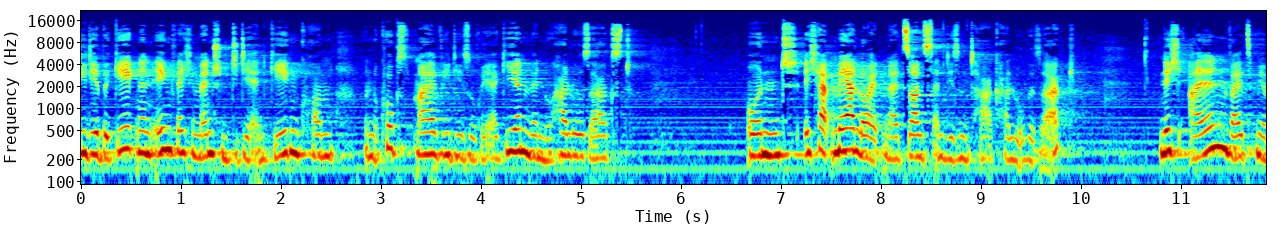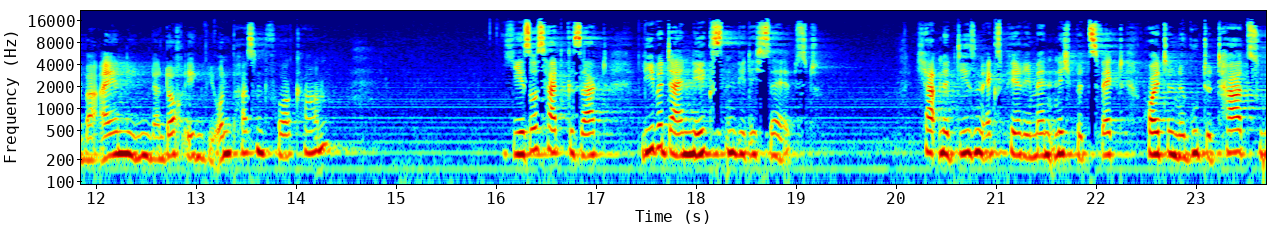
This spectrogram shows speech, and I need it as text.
die dir begegnen, irgendwelche Menschen, die dir entgegenkommen und du guckst mal, wie die so reagieren, wenn du Hallo sagst. Und ich habe mehr Leuten als sonst an diesem Tag Hallo gesagt. Nicht allen, weil es mir bei einigen dann doch irgendwie unpassend vorkam. Jesus hat gesagt, liebe deinen Nächsten wie dich selbst. Ich habe mit diesem Experiment nicht bezweckt, heute eine gute Tat zu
